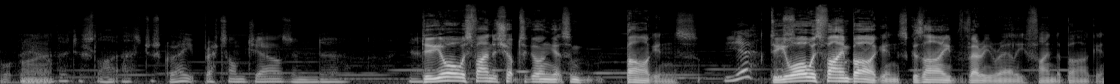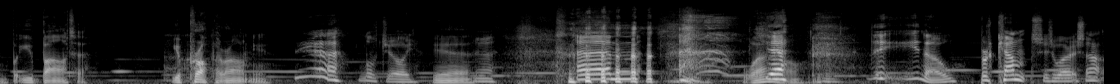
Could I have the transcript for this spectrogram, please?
but you know, they're just like that's just great. Breton jazz and uh, yeah. Do you always find a shop to go and get some bargains? Yeah. Do you always find bargains? Because I very rarely find a bargain, but you barter. You're proper, aren't you? Yeah, Lovejoy. Yeah. Yeah. Um, Wow. Yeah. The, you know, brocantes is where it's at.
